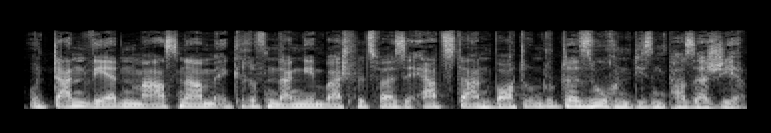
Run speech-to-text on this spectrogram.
und dann werden Maßnahmen ergriffen. Dann gehen beispielsweise Ärzte an Bord und untersuchen diesen Passagier.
